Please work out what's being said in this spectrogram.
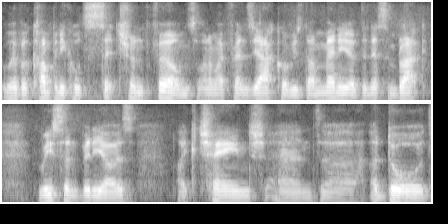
with a company called Citron Films, one of my friends Yaakov, who's done many of the Nissan Black recent videos, like Change and uh, Adored,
